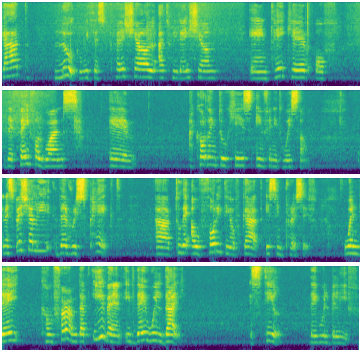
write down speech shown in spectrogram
God look with a special admiration and take care of the faithful ones um, according to his infinite wisdom. And especially the respect uh, to the authority of God is impressive. When they confirm that even if they will die, still they will believe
